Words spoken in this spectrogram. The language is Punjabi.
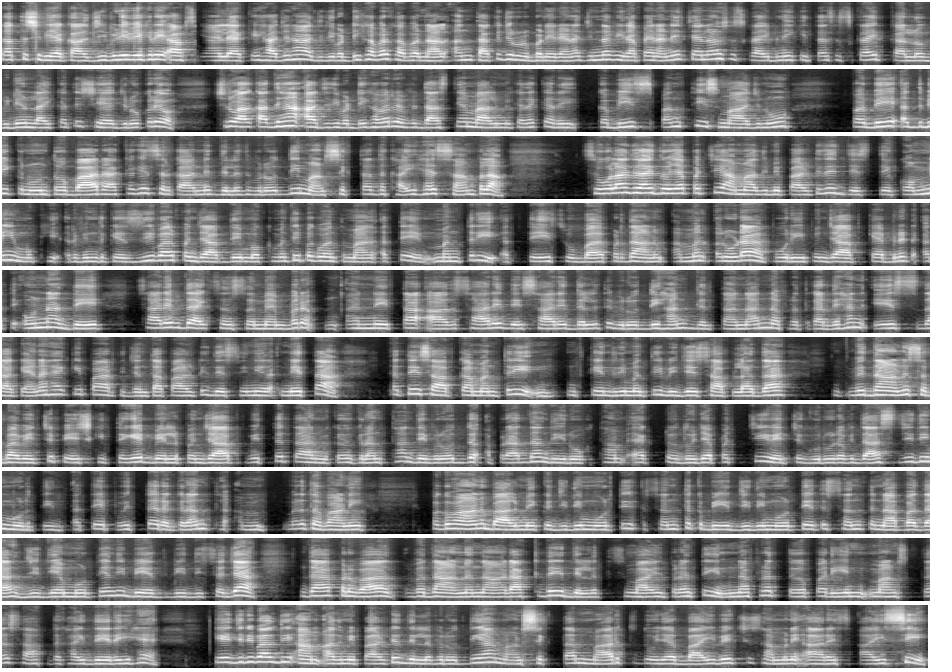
ਸਤਿ ਸ਼੍ਰੀ ਅਕਾਲ ਜੀ। ਵੀਡੀਓ ਵੇਖ ਰਹੇ ਆਪ ਸਾਰਿਆਂ ਲੈ ਕੇ ਹਾਜ਼ਰ ਹਾਂ। ਅੱਜ ਦੀ ਵੱਡੀ ਖਬਰ ਖਬਰ ਨਾਲ ਅੰਤ ਤੱਕ ਜਰੂਰ ਬਣੇ ਰਹਿਣਾ। ਜਿੰਨਾ ਵੀਰਾਂ ਭੈਣਾਂ ਨੇ ਚੈਨਲ ਨੂੰ ਸਬਸਕ੍ਰਾਈਬ ਨਹੀਂ ਕੀਤਾ ਸਬਸਕ੍ਰਾਈਬ ਕਰ ਲਓ, ਵੀਡੀਓ ਨੂੰ ਲਾਈਕ ਅਤੇ ਸ਼ੇਅਰ ਜਰੂਰ ਕਰਿਓ। ਸ਼ੁਰੂਆਤ ਕਰਦੇ ਹਾਂ ਅੱਜ ਦੀ ਵੱਡੀ ਖਬਰ। ਰਵਿਦਾਸੀਆਂ ਮਾਲਮਿਕ ਦੇ ਘਰੀ ਕਬੀਰ ਪੰਥੀ ਸਮਾਜ ਨੂੰ ਬੇਅਦਬੀ ਕਾਨੂੰਨ ਤੋਂ ਬਾਹਰ ਰੱਖ ਕੇ ਸਰਕਾਰ ਨੇ ਦਲਿਤ ਵਿਰੋਧੀ ਮਾਨਸਿਕਤਾ ਦਿਖਾਈ ਹੈ ਸੰਭਲਾ। 16 ਜੁਲਾਈ 2025 ਆਮ ਆਦਮੀ ਪਾਰਟੀ ਦੇ ਜਿਸ ਦੇ ਕੌਮੀ ਮੁਖੀ ਅਰਵਿੰਦ ਕੇਜਰੀਵਾਲ, ਪੰਜਾਬ ਦੇ ਮੁੱਖ ਮੰਤਰੀ ਭਗਵੰਤ ਮਾਨ ਅਤੇ ਮੰਤਰੀ ਅਤੇ ਸੂਬਾ ਪ੍ਰਧਾਨ ਅਮਨ ਅਰੋੜਾ, ਪੂਰੀ ਪੰਜਾਬ ਕੈਬਨਿਟ ਅਤੇ ਉਹਨਾਂ ਦੇ ਸਾਰੇ ਵਿਧਾਇਕ ਸੰਸਦ ਮੈਂਬਰ ਨੇਤਾ ਆਦਿ ਸਾਰੇ ਦੇ ਸਾਰੇ ਦਲਿਤ ਵਿਰੋਧੀ ਹਨ, ਦਲਿਤਾਂ ਨਾਲ ਨਫ਼ਰਤ ਕਰਦੇ ਹਨ। ਇਸ ਦਾ ਕਹਿਣਾ ਹੈ ਕਿ ਭਾਰਤੀ ਜਨਤਾ ਪਾਰਟੀ ਦੇ ਸੀਨੀਅਰ ਨੇਤਾ ਅਤੇ ਸਾਬਕਾ ਮੰਤਰੀ, ਕੇਂਦਰੀ ਮੰਤਰੀ ਵਿਜੇ ਸਾਪਲਾ ਦਾ ਵਿਧਾਨ ਸਭਾ ਵਿੱਚ ਪੇਸ਼ ਕੀਤੇ ਗਏ ਬਿੱਲ ਪੰਜਾਬ ਪਵਿੱਤਰ ਧਾਰਮਿਕ ਗ੍ਰੰਥਾਂ ਦੇ ਵਿਰੁੱਧ ਅਪਰਾਧਾਂ ਦੀ ਰੋਕਥਾਮ ਐਕਟ 2025 ਵਿੱਚ ਗੁਰੂ ਰਵਿਦਾਸ ਜੀ ਦੀ ਮੂਰਤੀ ਅਤੇ ਪਵਿੱਤਰ ਗ੍ਰੰਥ ਅੰਮ੍ਰਿਤਵਾਣੀ, ਭਗਵਾਨ ਵਾਲਮੀਕ ਜੀ ਦੀ ਮੂਰਤੀ, ਸੰਤ ਕਬੀਰ ਜੀ ਦੀ ਮੂਰਤੀ ਅਤੇ ਸੰਤ ਨਾਭਾਦਾਸ ਜੀ ਦੀਆਂ ਮੂਰਤੀਆਂ ਦੀ ਬੇਅਦਬੀ ਦੀ ਸਜ਼ਾ ਦਾ ਪ੍ਰਵਾਹ ਵਿਧਾਨ ਨਾ ਰੱਖਦੇ ਦਿਲ ਸਮਾਜ ਪ੍ਰਤੀ ਨਫ਼ਰਤ ਭਰੀ ਮਾਨਸਿਕਤਾ ਸਾਫ਼ ਦਿਖਾਈ ਦੇ ਰਹੀ ਹੈ। ਕੇਜਰੀਵਾਲ ਦੀ ਆਮ ਆਦਮੀ ਪਾਰਟੀ ਦਿਲ ਵਿਰੋਧੀਆਂ ਮਾਨਸਿਕਤਾ ਮਾਰਚ 2022 ਵਿੱਚ ਸਾਹਮਣੇ ਆ ਰਹੀ ਆਈ ਸੀ।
